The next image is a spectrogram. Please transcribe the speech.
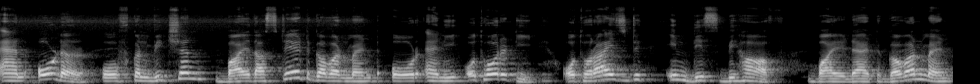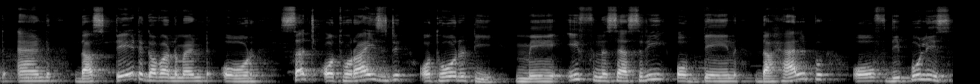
an order of conviction by the state government or any authority authorized in this behalf by that government and the state government or such authorized authority may if necessary obtain the help of the police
